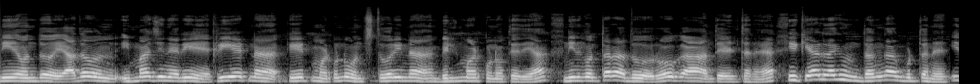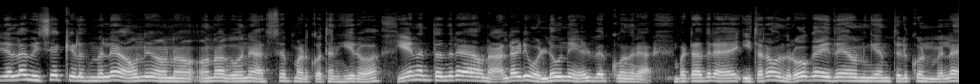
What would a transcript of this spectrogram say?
ನೀ ಒಂದು ಯಾವ್ದೋ ಒಂದು ಇಮ್ಯಾಜಿನರಿ ಕ್ರಿಯೇಟ್ನ ಕ್ರಿಯೇಟ್ ಮಾಡ್ಕೊಂಡು ಒಂದು ಸ್ಟೋರಿನ ಬಿಲ್ಡ್ ಮಾಡ್ಕೊಂಡು ಹೋಗ್ತಾ ಇದೀಯಾ? ನಿನ್ಗೊಂಥರ ಅದು ರೋಗ ಅಂತ ಹೇಳ್ತಾರೆ. ಈಗ ಕೇಳಿದಾಗ ಒಂದು ದಂಗ ಆಗ್ಬಿಡ್ತಾನೆ. ಇದೆಲ್ಲ ವಿಷಯ ಕೇಳಿದ್ಮೇಲೆ ಅವನೇ ಅವನ ಅವನಾಗ ಅವನೇ ಅಕ್ಸೆಪ್ಟ್ ಮಾಡ್ಕೋತಾನೆ ಹೀರೋ ಏನಂತಂದ್ರೆ ಅವ್ನು ಆಲ್ರೆಡಿ ಒಳ್ಳೆಯವನೇ ಹೇಳ್ಬೇಕು ಅಂದ್ರೆ ಬಟ್ ಆದ್ರೆ ಈ ತರ ಒಂದು ರೋಗ ಇದೆ ಅವನಿಗೆ ಅಂತ ತಿಳ್ಕೊಂಡ್ಮೇಲೆ,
